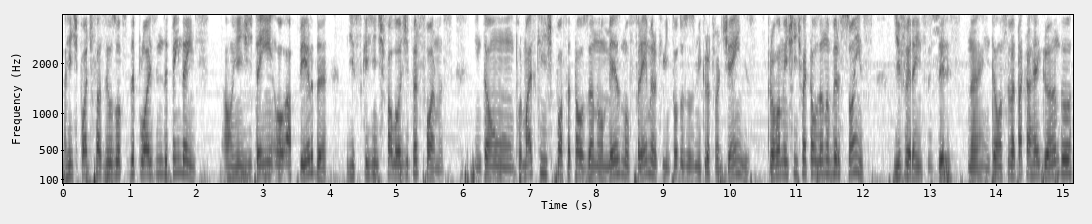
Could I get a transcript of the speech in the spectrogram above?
a gente pode fazer os outros deploys independentes, onde a gente tem a perda disso que a gente falou de performance. Então, por mais que a gente possa estar usando o mesmo framework em todos os micro frontends, provavelmente a gente vai estar usando versões diferentes Sim. dele, né? Então, você vai estar carregando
